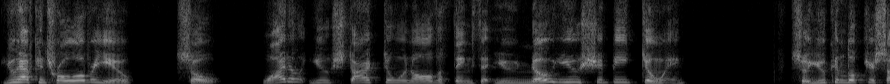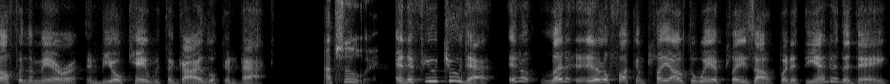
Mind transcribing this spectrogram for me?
you have control over you. So why don't you start doing all the things that you know you should be doing so you can look yourself in the mirror and be okay with the guy looking back? Absolutely. And if you do that, it'll let it it'll fucking play out the way it plays out. But at the end of the day,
